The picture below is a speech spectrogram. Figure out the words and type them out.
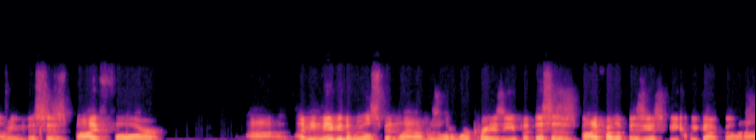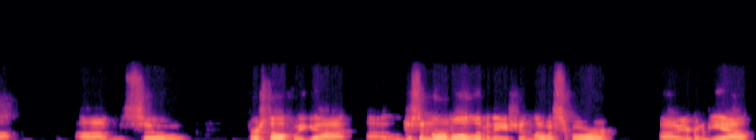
I mean, this is by far. Uh, I mean, maybe the wheel spin round was a little more crazy, but this is by far the busiest week we got going on. Um, so first off, we got uh, just a normal elimination, lowest score. Uh, you're going to be out,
